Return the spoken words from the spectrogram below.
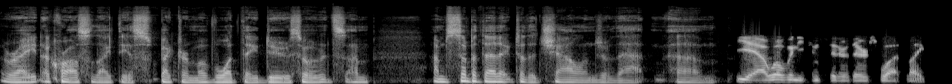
right, across like the spectrum of what they do. So it's I'm I'm sympathetic to the challenge of that. Um, yeah, well, when you consider there's what like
